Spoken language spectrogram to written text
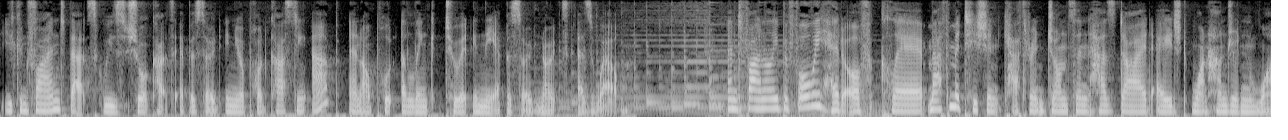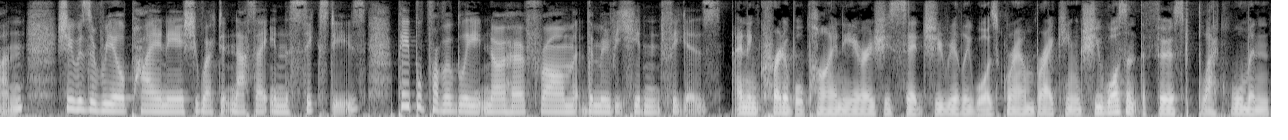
You can find that Squiz Shortcuts episode in your podcasting app, and I'll put a link to it in the episode notes as well. And finally, before we head off, Claire, mathematician Katherine Johnson has died aged 101. She was a real pioneer. She worked at NASA in the 60s. People probably know her from the movie Hidden Figures. An incredible pioneer, as you said. She really was groundbreaking. She wasn't the first black woman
